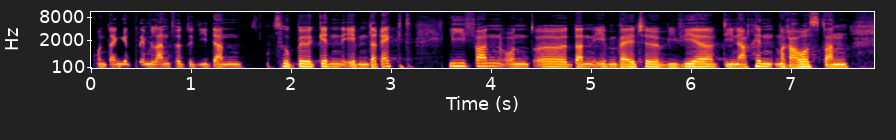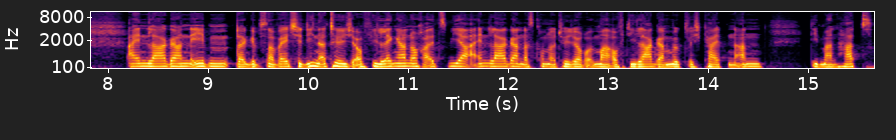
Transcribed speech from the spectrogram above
Und dann gibt es eben Landwirte, die dann zu Beginn eben direkt liefern und äh, dann eben welche, wie wir, die nach hinten raus dann einlagern eben. Da gibt's noch welche, die natürlich auch viel länger noch als wir einlagern. Das kommt natürlich auch immer auf die Lagermöglichkeiten an, die man hat.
